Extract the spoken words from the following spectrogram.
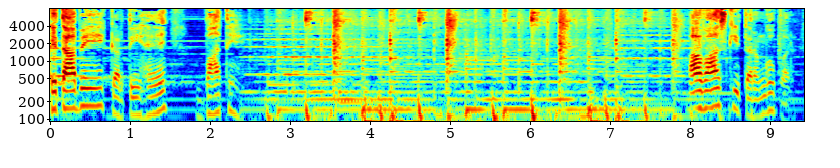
किताबें करती हैं बातें। आवाज़ की तरंगों पर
